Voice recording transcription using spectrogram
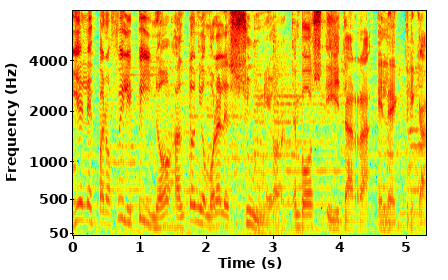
y el hispano-filipino Antonio Morales Jr. en voz y guitarra eléctrica.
